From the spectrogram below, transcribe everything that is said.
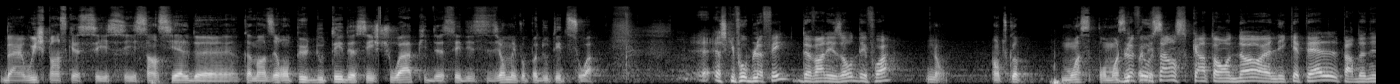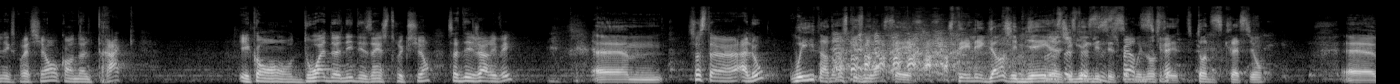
Ben oui, je pense que c'est c'est essentiel de, comment dire, on peut douter de ses choix puis de ses décisions, mais il faut pas douter de soi. Est-ce qu'il faut bluffer devant les autres des fois? Non. En tout cas, moi, c'est- pour moi, c'est Bluffer pas au sens quand on a euh, les quételles, pardonnez l'expression, qu'on a le trac et qu'on doit donner des instructions. Ça t'est déjà arrivé? Euh, Ça, c'est un allô? Oui, pardon, excuse-moi, c'est- c'était élégant, j'ai bien, Oui, j'ai c'est- bien c'est glissé ça. Oui, non, c'était tout en discrétion. Euh,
